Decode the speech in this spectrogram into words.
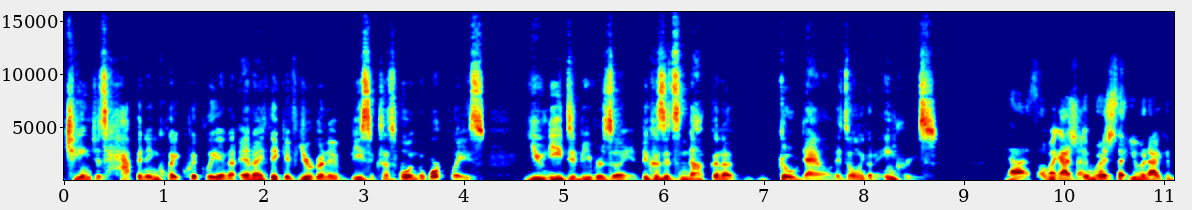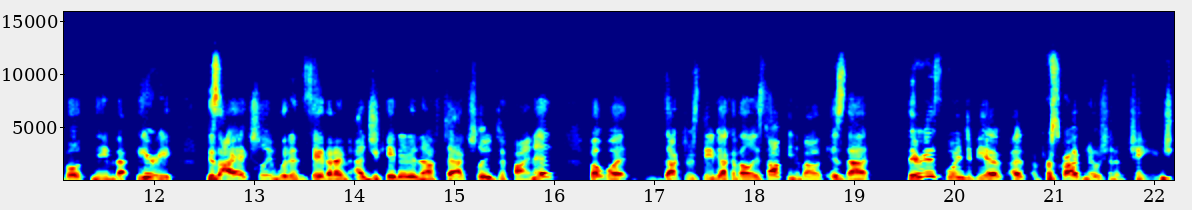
change is happening quite quickly. And and I think if you're going to be successful in the workplace, you need to be resilient because it's not going to go down; it's only going to increase. Yes. Oh my gosh. I wish that you and I could both name that theory because I actually wouldn't say that I'm educated enough to actually define it. But what Dr. Steve Yacovelli is talking about is that there is going to be a, a, prescribed notion of change,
